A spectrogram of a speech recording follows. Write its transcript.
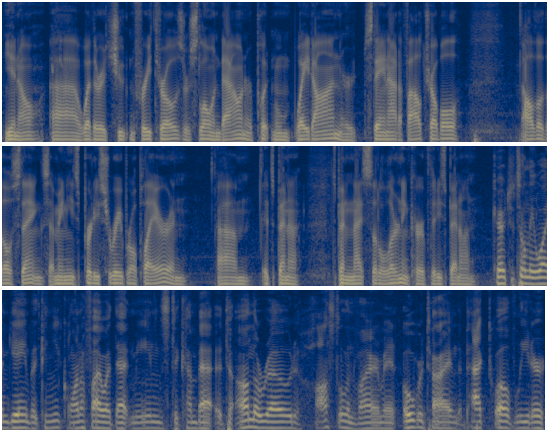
You know, uh, whether it's shooting free throws or slowing down or putting weight on or staying out of foul trouble, all of those things. I mean, he's a pretty cerebral player, and um, it's been a it's been a nice little learning curve that he's been on. Coach, it's only one game, but can you quantify what that means to come back to on the road, hostile environment, overtime, the Pac-12 leader,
